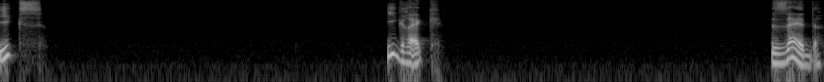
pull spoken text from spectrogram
X Y Z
